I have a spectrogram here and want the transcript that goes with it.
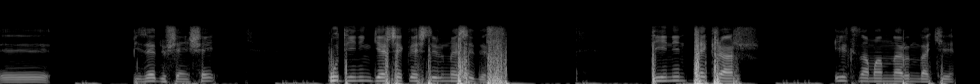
e, bize düşen şey bu dinin gerçekleştirilmesidir. Dinin tekrar ilk zamanlarındaki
